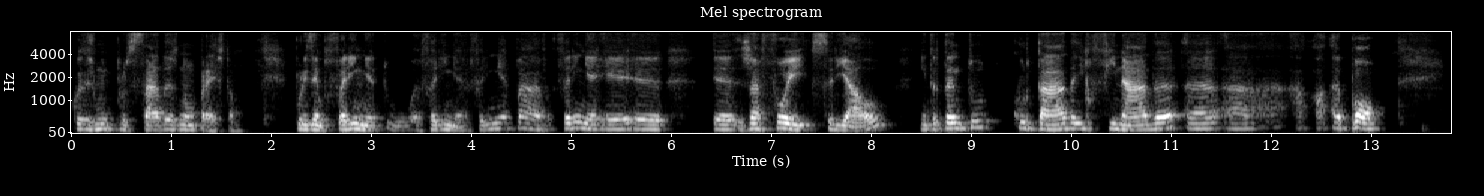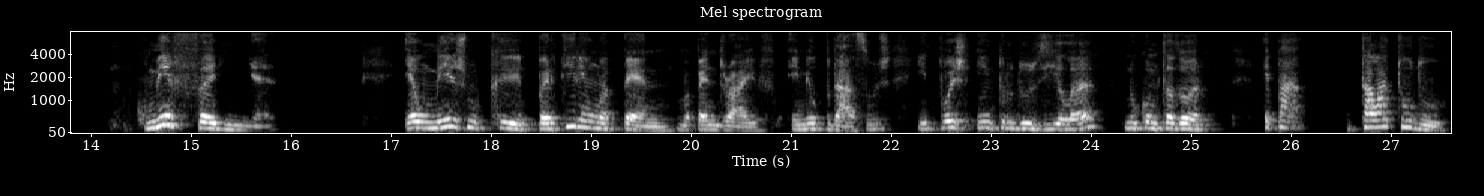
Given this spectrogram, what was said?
coisas muito processadas não prestam. Por exemplo, farinha, a farinha, a farinha, pá, farinha é, é, é, já foi cereal, entretanto cortada e refinada a, a, a, a pó. Comer farinha é o mesmo que partirem uma pen, uma pen drive, em mil pedaços e depois introduzi-la no computador. Epá, está lá tudo,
